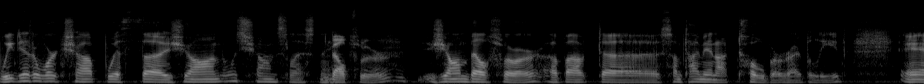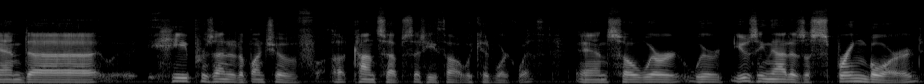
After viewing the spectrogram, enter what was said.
We did a workshop with uh, Jean. What's Jean's last name? Belfleur. Jean Belfleur about uh, sometime in October, I believe, and uh, he presented a bunch of uh, concepts that he thought we could work with, and so we're we're using that as a springboard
